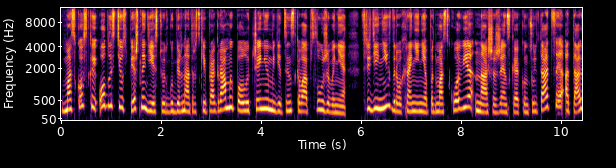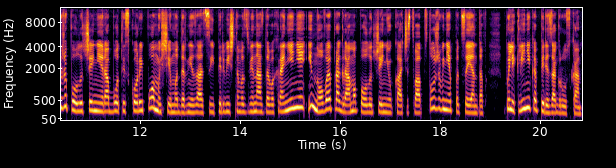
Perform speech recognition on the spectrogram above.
В Московской области успешно действуют губернаторские программы по улучшению медицинского обслуживания. Среди них здравоохранение Подмосковья, наша женская консультация, а также по улучшению работы скорой помощи, модернизации первичного звена здравоохранения и новая программа по улучшению качества обслуживания пациентов «Поликлиника перезагрузка».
